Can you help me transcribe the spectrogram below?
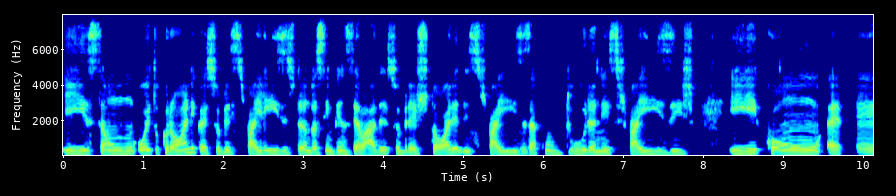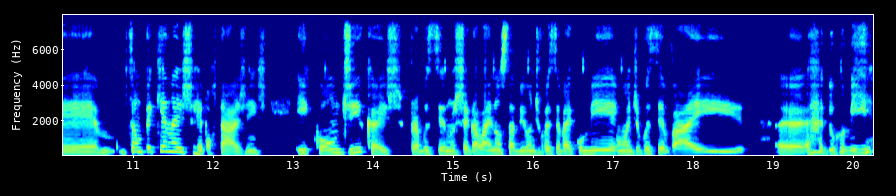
E são oito crônicas sobre esses países, dando assim pinceladas sobre a história desses países, a cultura nesses países, e com. É, são pequenas reportagens e com dicas para você não chegar lá e não saber onde você vai comer, onde você vai é, dormir.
